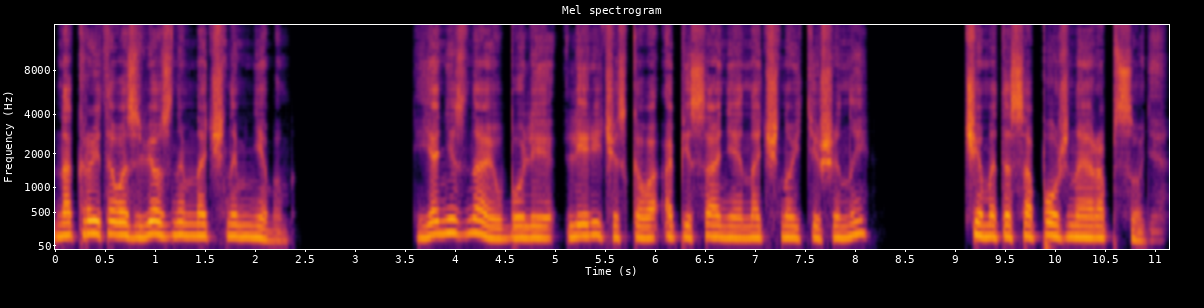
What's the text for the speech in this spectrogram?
накрытого звездным ночным небом. Я не знаю более лирического описания ночной тишины, чем эта сапожная рапсодия.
